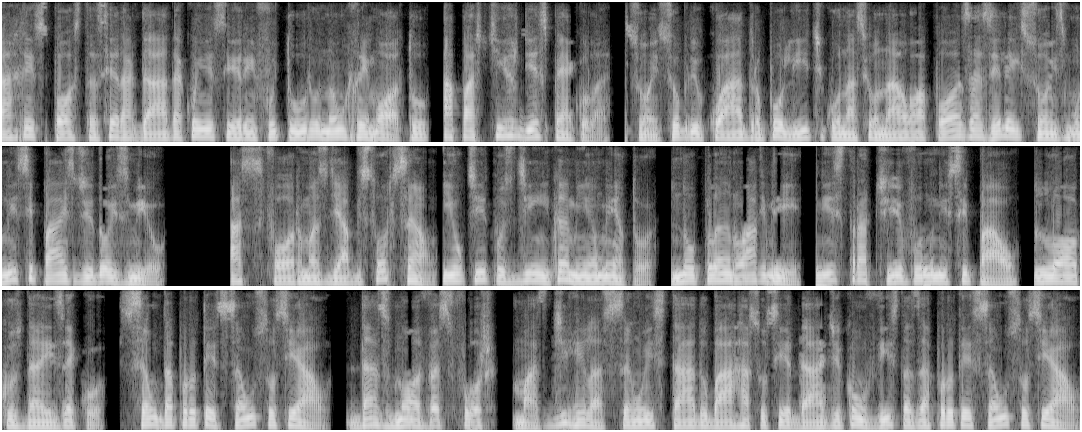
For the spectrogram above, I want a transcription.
a resposta será dada a conhecer em futuro não remoto, a partir de especulações sobre o quadro político nacional após as eleições municipais de 2000 as formas de absorção e os tipos de encaminhamento, no plano administrativo municipal, locos da execução da proteção social, das novas formas de relação Estado-sociedade com vistas à proteção social,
